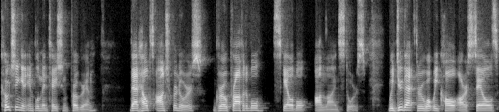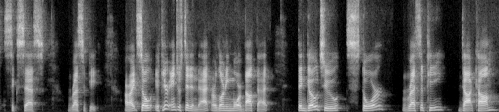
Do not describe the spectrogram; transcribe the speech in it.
coaching and implementation program that helps entrepreneurs grow profitable, scalable online stores. We do that through what we call our sales success recipe. All right. So if you're interested in that or learning more about that, then go to storerecipe.com.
